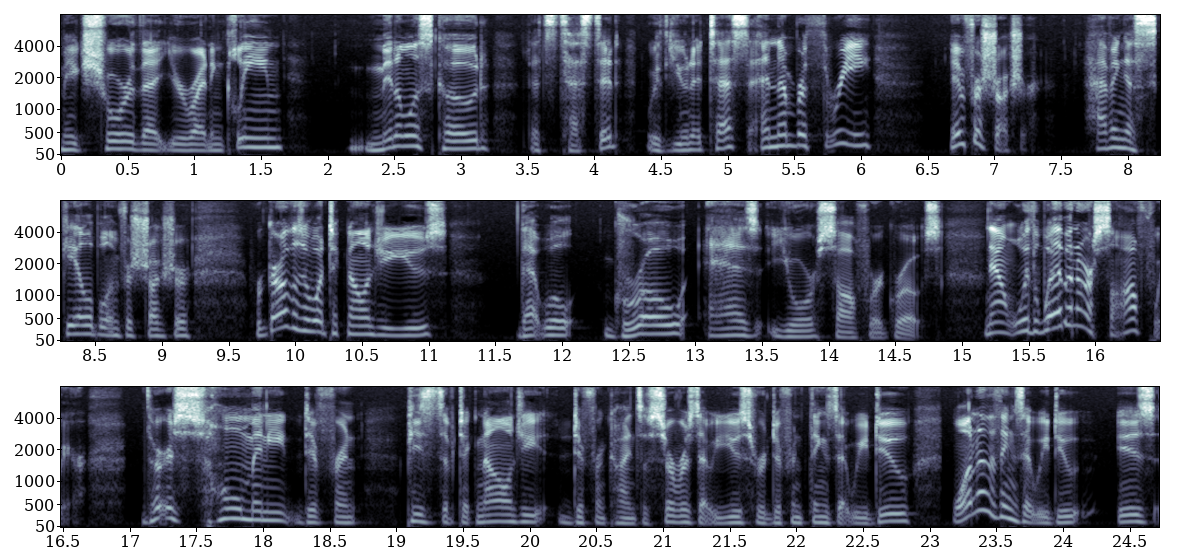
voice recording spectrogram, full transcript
make sure that you're writing clean, minimalist code that's tested with unit tests. And number three, infrastructure. Having a scalable infrastructure, regardless of what technology you use, that will grow as your software grows. Now, with webinar software, there is so many different pieces of technology, different kinds of servers that we use for different things that we do. One of the things that we do is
